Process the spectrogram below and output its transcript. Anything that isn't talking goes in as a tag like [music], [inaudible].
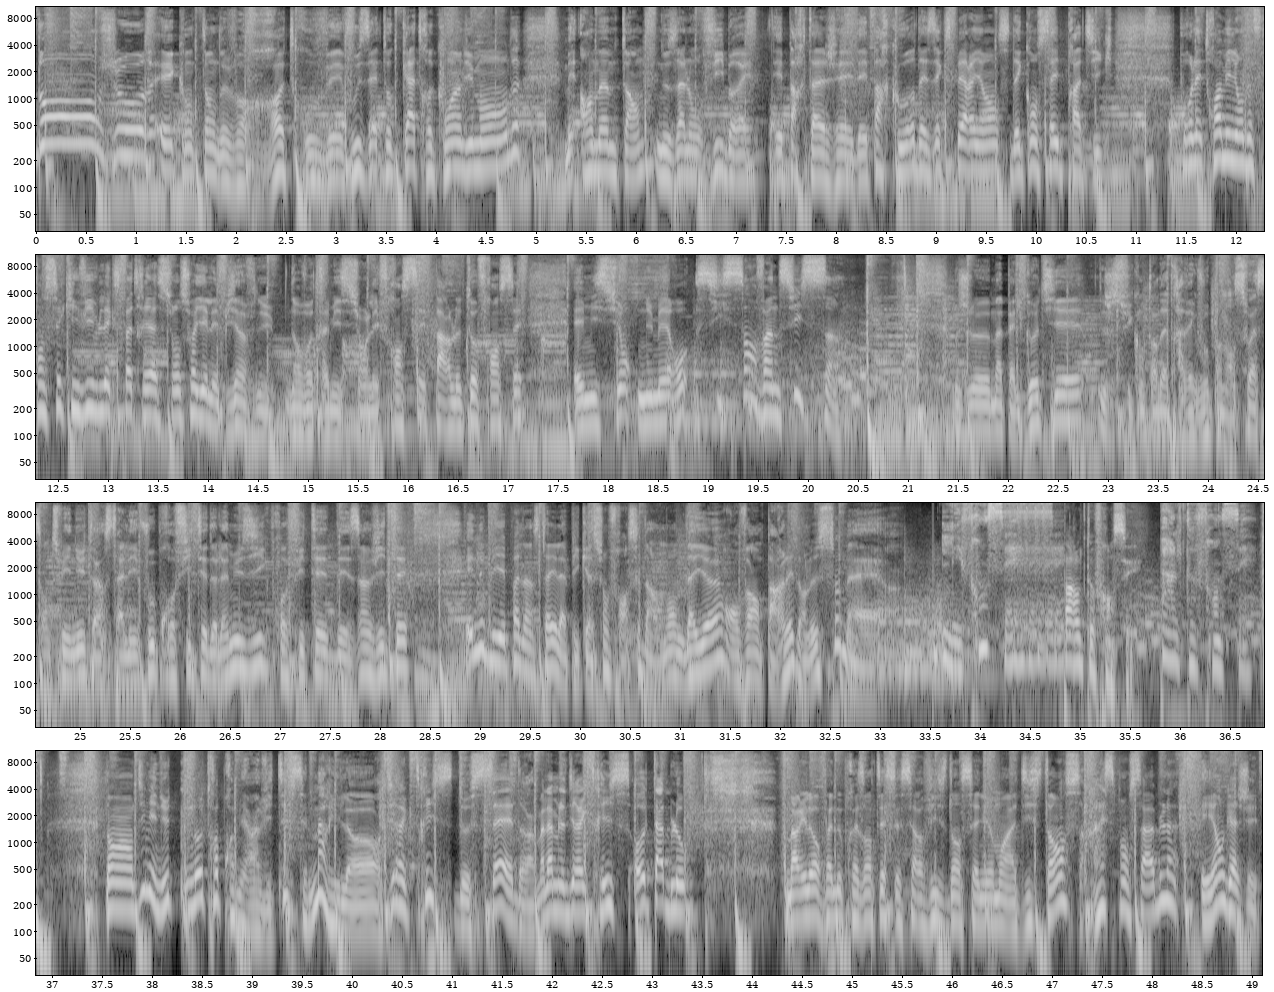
Bonjour et content de vous retrouver. Vous êtes aux quatre coins du monde, mais en même temps, nous allons vibrer et partager des parcours, des expériences, des conseils pratiques. Pour les 3 millions de Français qui vivent l'expatriation, soyez les bienvenus dans votre émission Les Français parlent au français, émission numéro 626. Je m'appelle Gauthier, je suis content d'être avec vous pendant 60 minutes. Installez-vous, profitez de la musique, profitez des invités. Et n'oubliez pas d'installer l'application Français dans le monde. D'ailleurs, on va en parler dans le sommaire. Les Français Parle au français. parlent au français. Dans 10 minutes, notre première invitée, c'est Marie-Laure, directrice de Cèdre. Madame la directrice, au tableau. Marie-Laure va nous présenter ses services d'enseignement à distance, responsables et engagés.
